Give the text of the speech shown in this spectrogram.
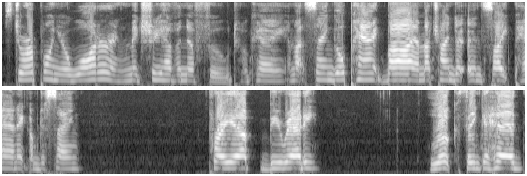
Store up on your water and make sure you have enough food, okay? I'm not saying go panic buy. I'm not trying to incite panic. I'm just saying pray up, be ready. Look, think ahead.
